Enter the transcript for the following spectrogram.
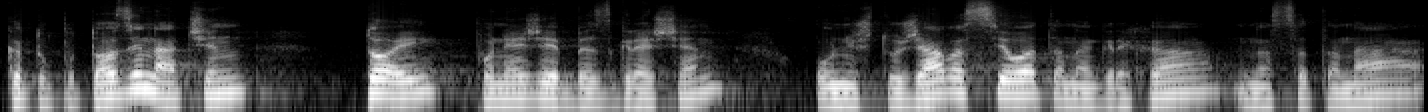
Като по този начин той, понеже е безгрешен, унищожава силата на греха, на сатана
